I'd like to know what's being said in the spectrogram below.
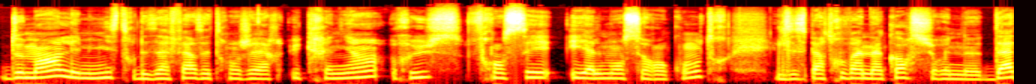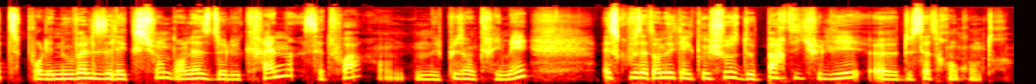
Demain, les ministres des Affaires étrangères ukrainiens, russes, français et allemands se rencontrent. Ils espèrent trouver un accord sur une date pour les nouvelles élections dans l'est de l'Ukraine. Cette fois, on n'est plus en Crimée. Est-ce que vous attendez quelque chose de particulier euh, de cette rencontre?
